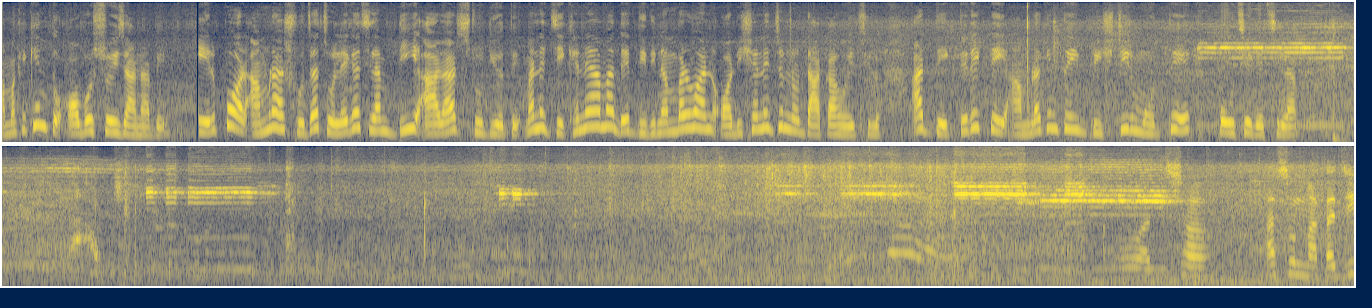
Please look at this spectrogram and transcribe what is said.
আমাকে কিন্তু অবশ্যই জানাবে। এরপর আমরা সোজা চলে গেছিলাম ডি আর আর স্টুডিওতে মানে যেখানে আমাদের দিদি নাম্বার ওয়ান অডিশনের জন্য ডাকা হয়েছিল। আর দেখতে দেখতেই আমরা কিন্তু এই বৃষ্টির মধ্যে পৌঁছে গেছিলাম ও আচ্ছা আসুন মাতাজি।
